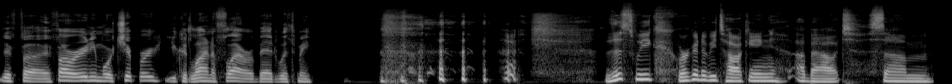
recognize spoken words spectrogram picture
If uh, if I were any more chipper, you could line a flower bed with me. this week, we're going to be talking about some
